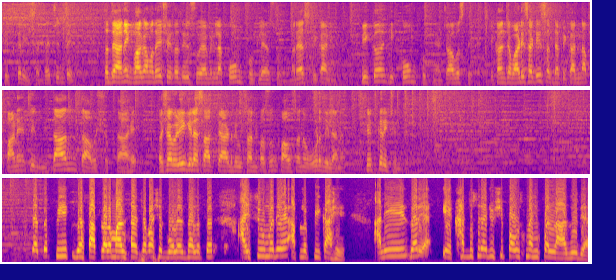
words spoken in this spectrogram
शेतकरी सध्या चिंतेत सध्या अनेक भागामध्ये शेतातील सोयाबीनला कोंब फुटले असून बऱ्याच ठिकाणी पिकं ही कोंब फुटण्याच्या अवस्थेत पिकांच्या वाढीसाठी सध्या पिकांना पाण्याची नितांत आवश्यकता आहे. अशावेळी गेल्या सात ते आठ दिवसांपासून पावसानं ओढ दिल्यानं शेतकरी चिंतेत आहेत. त्याचं पीक जसं आपल्याला माणसाच्या भाषेत बोलायचं झालं तर आयसीयू मध्ये आपलं पीक आहे. आणि जर एखाद दुसऱ्या दिवशी पाऊस नाही पडला आज उद्या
